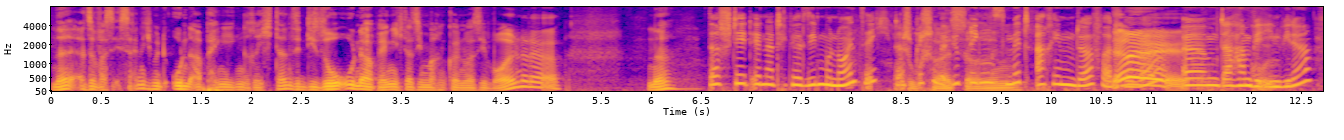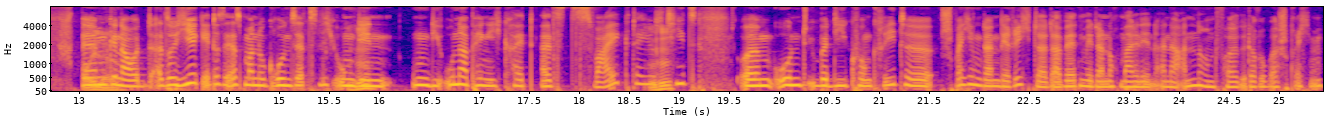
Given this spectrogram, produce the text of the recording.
Ne? Also was ist eigentlich mit unabhängigen Richtern? Sind die so unabhängig, dass sie machen können, was sie wollen? Oder? Ne? Das steht in Artikel 97. Da du sprechen wir übrigens mit Achim Dörfer drüber. Ähm, da haben wir ihn wieder. Ähm, genau, also hier geht es erstmal nur grundsätzlich um mhm. den um die Unabhängigkeit als Zweig der mhm. Justiz mhm. ähm, und über die konkrete Sprechung dann der Richter. Da werden wir dann nochmal in einer anderen Folge darüber sprechen.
